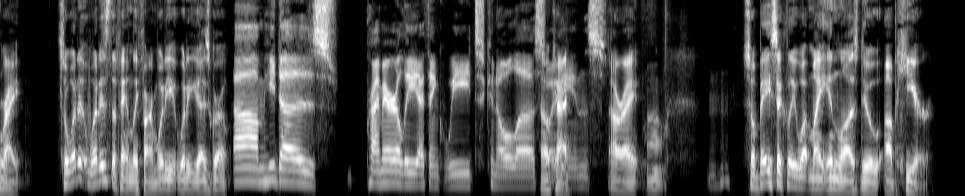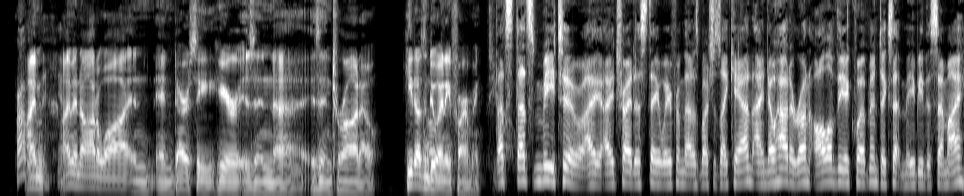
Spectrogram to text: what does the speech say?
Right. So what? What is the family farm? What do you What do you guys grow? Um, he does primarily, I think, wheat, canola, Okay. soybeans. All right. Wow. So basically, what my in laws do up here. Probably. I'm yeah. I'm in Ottawa, and and Darcy here is in uh, is in Toronto. He doesn't do any farming. That's that's me too. I, I try to stay away from that as much as I can. I know how to run all of the equipment except maybe the semi.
